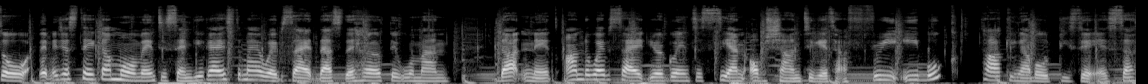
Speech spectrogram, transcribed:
So let me just take a moment to send you guys to my website. That's thehealthywoman.net. On the website, you're going to see an option to get a free ebook talking about PCOS. A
